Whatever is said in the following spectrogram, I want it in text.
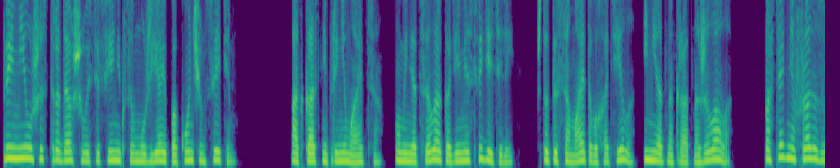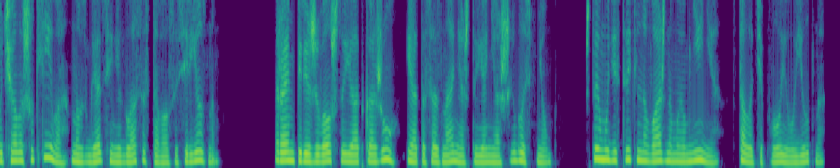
Прими уж страдавшегося Феникса в мужья и покончим с этим. Отказ не принимается. У меня целая академия свидетелей, что ты сама этого хотела и неоднократно желала. Последняя фраза звучала шутливо, но взгляд синих глаз оставался серьезным. Райм переживал, что я откажу, и от осознания, что я не ошиблась в нем, что ему действительно важно мое мнение, стало тепло и уютно.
